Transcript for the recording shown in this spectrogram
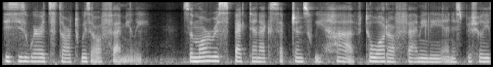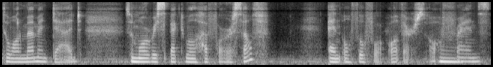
this is where it starts with our family. The more respect and acceptance we have toward our family and especially toward mom and dad, the more respect we'll have for ourselves and also for others, our friends,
